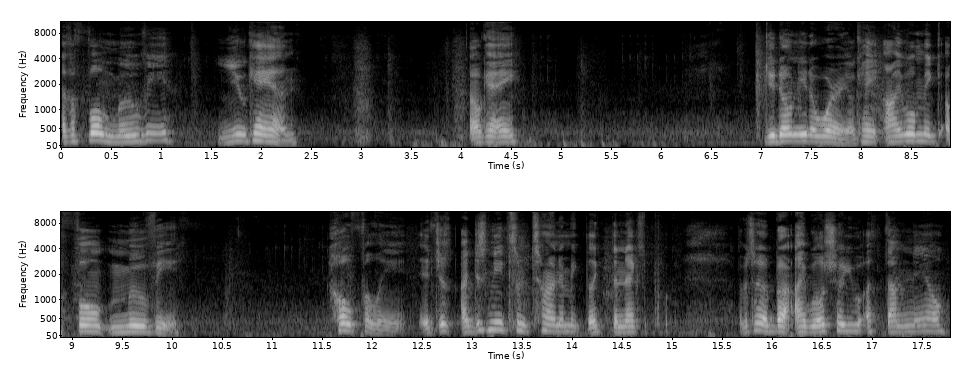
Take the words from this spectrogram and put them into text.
as a full movie, you can. Okay? You don't need to worry, okay? I will make a full movie. Hopefully. It just I just need some time to make like the next episode, but I will show you a thumbnail.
